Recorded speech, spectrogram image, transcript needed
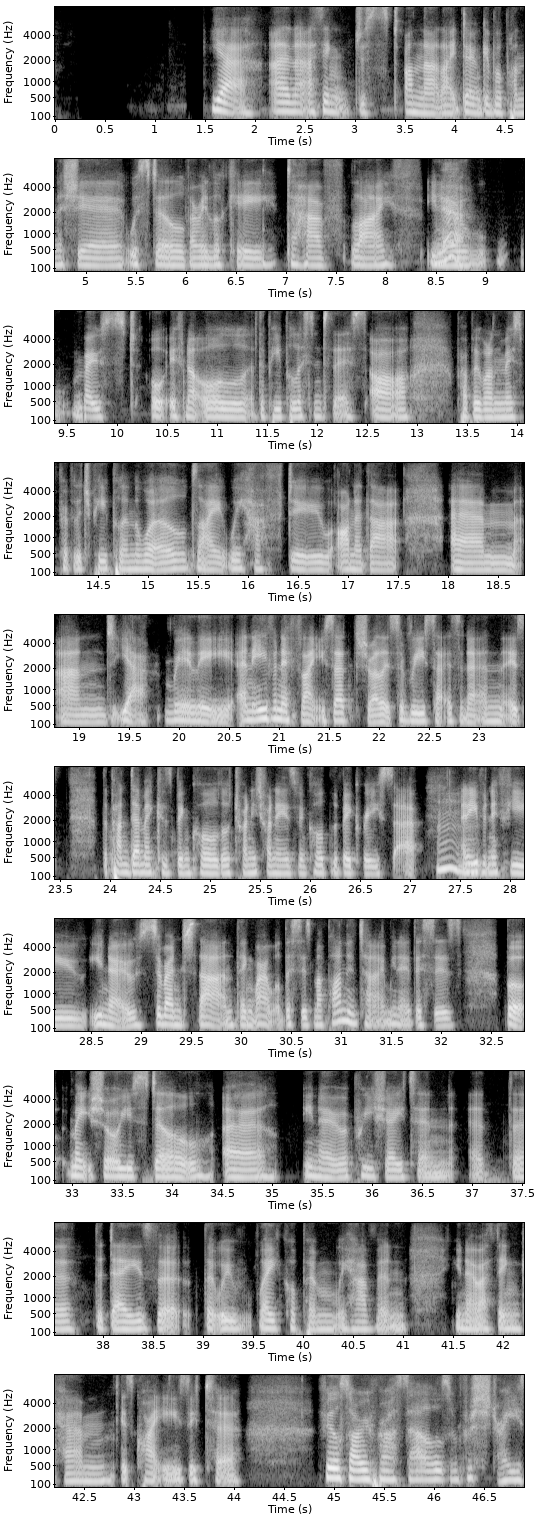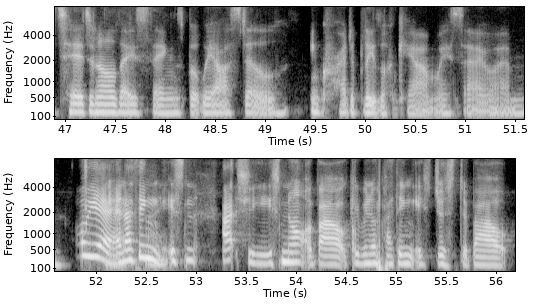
yeah. And I think just on that, like, don't give up on this year. We're still very lucky to have life. You yeah. know, most, or if not all, of the people listening to this are probably one of the most privileged people in the world. Like, we have to honor that. Um, and yeah, really. And even if, like you said, Sharelle, it's a reset, isn't it? And it's the pandemic has been called, or 2020 has been called the big reset. Mm. And even if you, you know, surrender to that and think, right, well, this is my planning time time you know this is but make sure you still uh you know appreciating uh, the the days that that we wake up and we have and you know i think um it's quite easy to feel sorry for ourselves and frustrated and all those things but we are still incredibly lucky aren't we so um oh yeah, yeah and i think it's actually it's not about giving up i think it's just about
